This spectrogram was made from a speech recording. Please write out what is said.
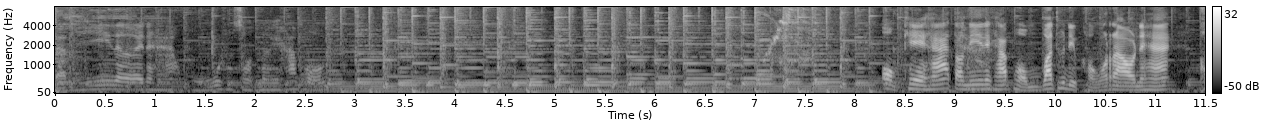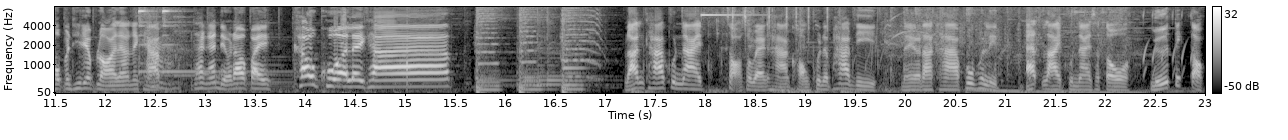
แบบนี้เลยนะฮะโอ้โหสดๆเลยครับผมโอเคฮะ ตอนนี้นะครับผมวัตถุดิบของเรานะฮะครบเป็นที่เรียบร้อยแล้วนะครับ ถ้างั้นเดี๋ยวเราไปเข้าครัวเลยครับ ร้านค้าคุณนายสาะแสวงหาของคุณภาพดี ในราคาผู้ผลิต แอดไลน์คุณนายสโตร์หรือ TikTok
